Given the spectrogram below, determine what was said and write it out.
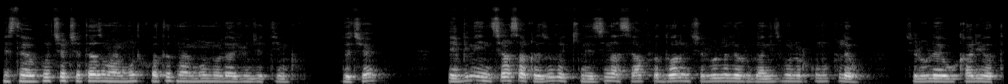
este că cu cercetează mai mult, cu atât mai mult nu le ajunge timpul. De ce? Ei bine, inițial s-a crezut că chinezina se află doar în celulele organismelor cu nucleu, celule eucariote.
